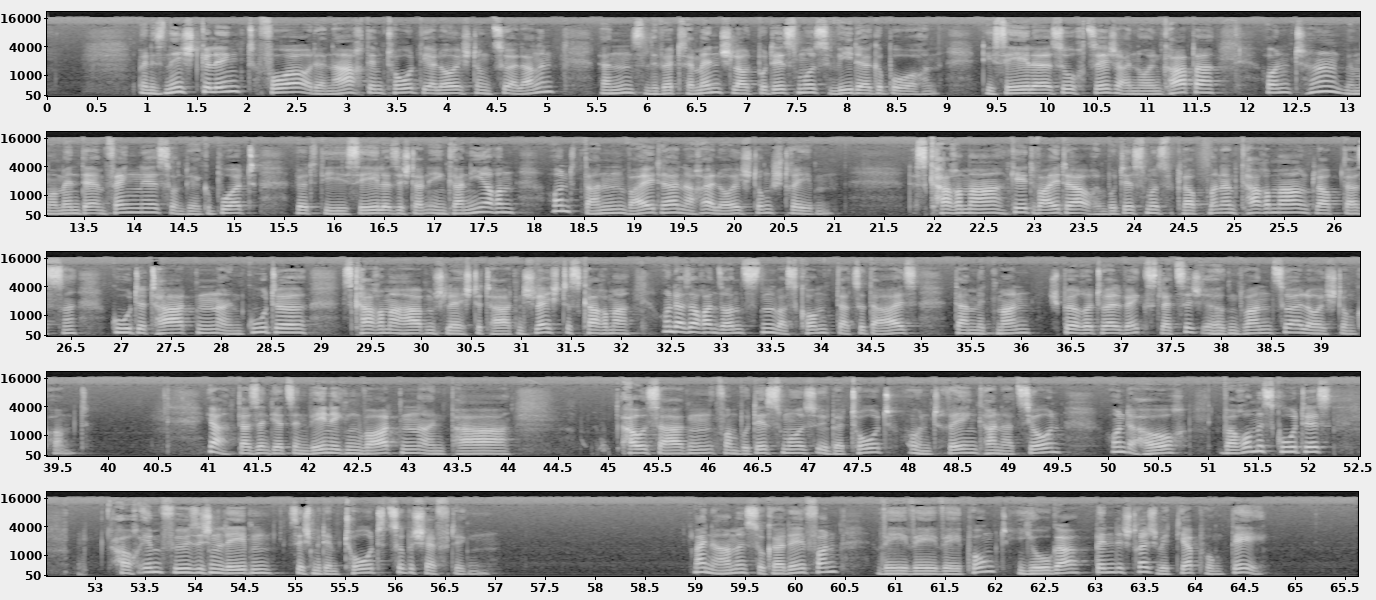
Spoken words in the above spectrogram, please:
Wenn es nicht gelingt, vor oder nach dem Tod die Erleuchtung zu erlangen, dann wird der Mensch laut Buddhismus wiedergeboren. Die Seele sucht sich einen neuen Körper und hm, im Moment der Empfängnis und der Geburt wird die Seele sich dann inkarnieren und dann weiter nach Erleuchtung streben. Das Karma geht weiter, auch im Buddhismus glaubt man an Karma und glaubt, dass hm, gute Taten ein gutes Karma haben, schlechte Taten schlechtes Karma und dass auch ansonsten was kommt, dazu da ist, damit man spirituell wächst, letztlich irgendwann zur Erleuchtung kommt. Ja, da sind jetzt in wenigen Worten ein paar Aussagen vom Buddhismus über Tod und Reinkarnation und auch, warum es gut ist, auch im physischen Leben sich mit dem Tod zu beschäftigen. Mein Name ist Sukadev von www.yoga-vidya.de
